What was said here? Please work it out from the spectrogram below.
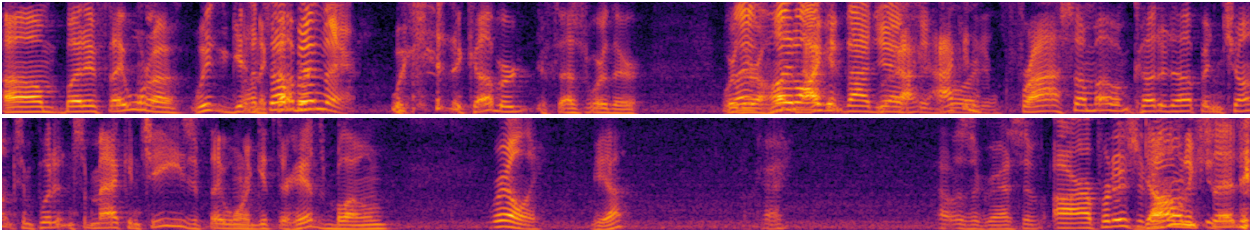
Um, but if they want to, we could get what's in the cupboard. up in there We get in the cupboard if that's where they're where They- they're they hunting. I like can- it digested I, I can you. fry some of them, cut it up in chunks, and put it in some mac and cheese if they want to get their heads blown. really Yeah. okay that was aggressive our producer Don dominic is said,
